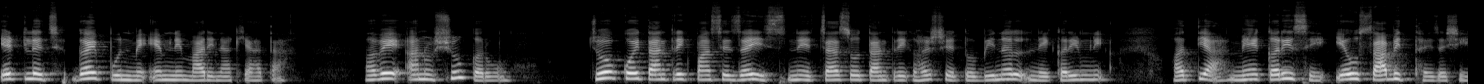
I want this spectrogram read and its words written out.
એટલે જ ગઈ પૂનમે એમને મારી નાખ્યા હતા. હવે આનું શું કરવું? જો કોઈ તાંત્રિક પાસે જઈશ ને ચાસો તાંત્રિક હશે તો બિનલ ને કરીમની હત્યા મેં કરી છે એવું સાબિત થઈ જશે.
